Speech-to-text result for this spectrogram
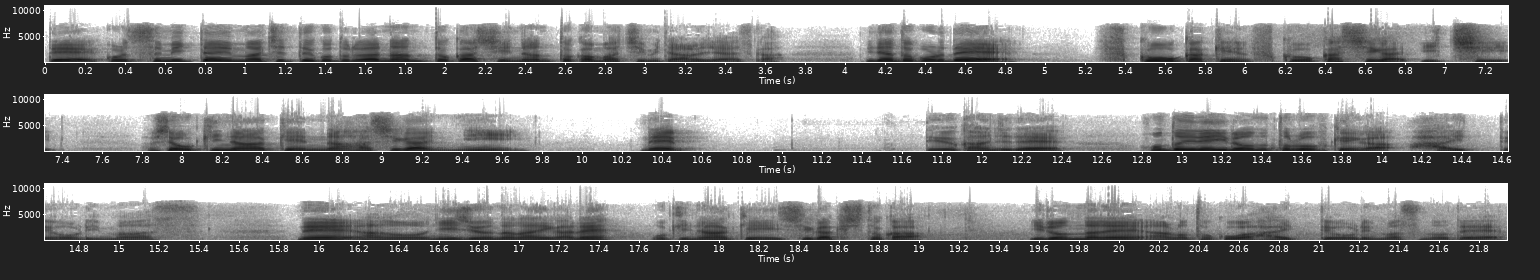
で、これ住みたい町ということでは、なんとか市、なんとか町みたいなのあるじゃないですか。みたいなところで、福岡県福岡市が1位、そして沖縄県那覇市が2位、ね、っていう感じで、本当にね、いろんな都道府県が入っております。ね、あの、27位がね、沖縄県石垣市とか、いろんなね、あの、とこが入っておりますので、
